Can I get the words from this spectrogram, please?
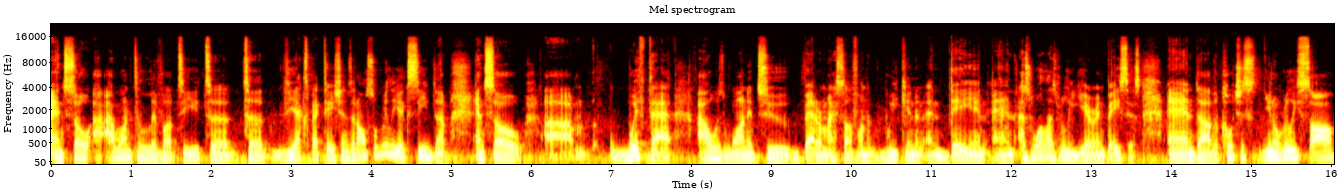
And so I, I wanted to live up to, to, to the expectations and also really exceed them. And so um, with that, I always wanted to better myself on a weekend in and day in, and as well as really year in basis. And uh, the coaches, you know, really saw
